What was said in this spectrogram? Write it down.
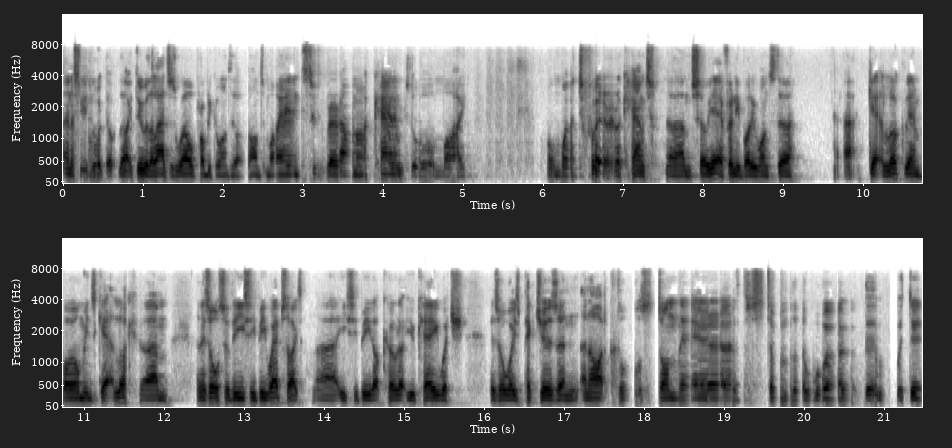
and I see the work that I do with the lads as well. Probably go onto onto my Instagram account or my on my Twitter account. Um, so yeah, if anybody wants to uh, get a look, then by all means get a look. Um, and there's also the ECB website, uh, ecb.co.uk, which there's always pictures and, and, articles on there of some of the work that we do.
